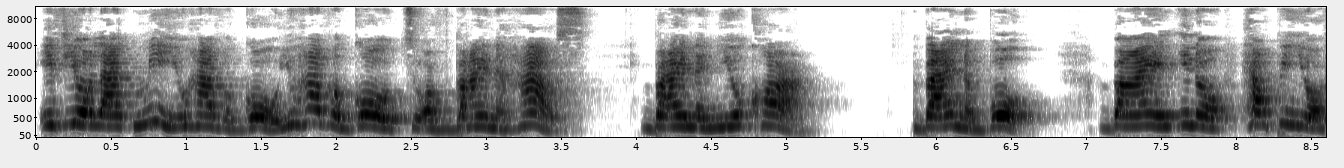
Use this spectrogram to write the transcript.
if you're like me, you have a goal. You have a goal to of buying a house, buying a new car, buying a boat, buying, you know, helping your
